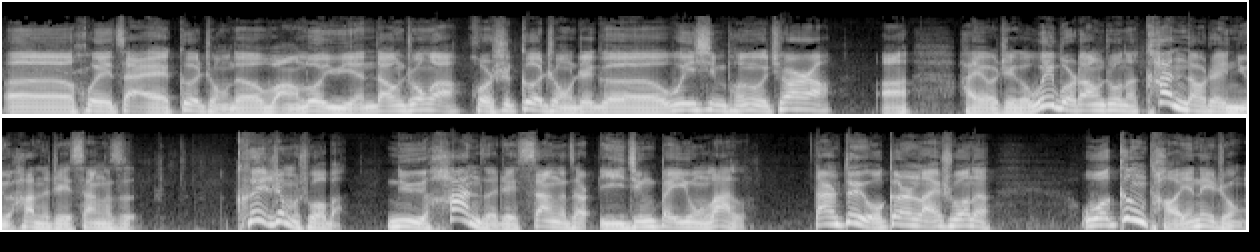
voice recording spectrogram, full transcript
呃，会在各种的网络语言当中啊，或者是各种这个微信朋友圈啊，啊，还有这个微博当中呢，看到这“女汉子”这三个字。可以这么说吧，“女汉子”这三个字已经被用烂了。但是对于我个人来说呢，我更讨厌那种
